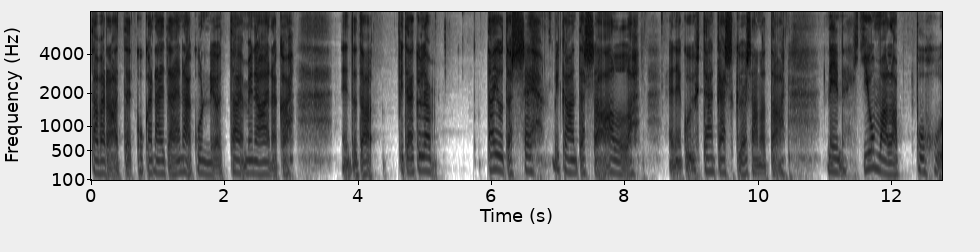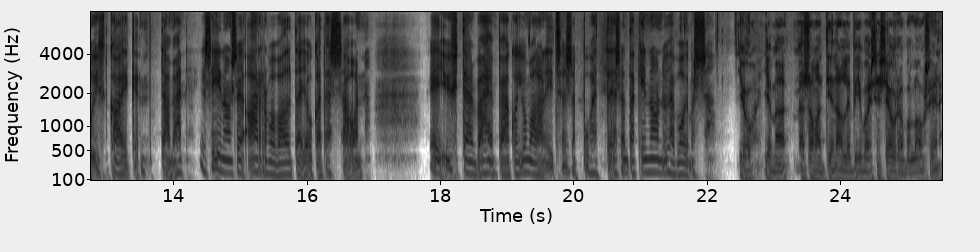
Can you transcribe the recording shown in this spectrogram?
tavaraa, että kuka näitä enää kunnioittaa ja minä ainakaan, niin tota, pitää kyllä tajuta se, mikä on tässä alla ennen kuin yhtään käskyä sanotaan niin Jumala puhui kaiken tämän. Ja siinä on se arvovalta, joka tässä on. Ei yhtään vähempää kuin Jumalan itsensä puhetta ja sen takia ne on yhä voimassa. Joo, ja mä, mä saman tien alleviivaisin seuraavan lauseen.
